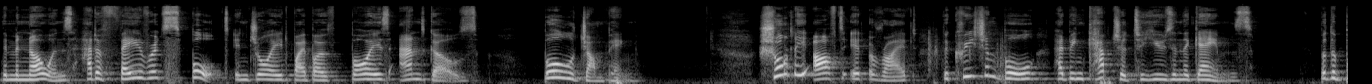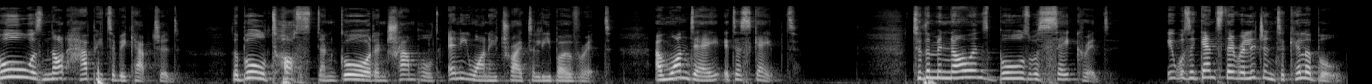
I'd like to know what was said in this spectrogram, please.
the Minoans, had a favorite sport enjoyed by both boys and girls bull jumping. Shortly after it arrived, the Cretan bull had been captured to use in the games. But the bull was not happy to be captured. The bull tossed and gored and trampled anyone who tried to leap over it, and one day it escaped. To the Minoans, bulls were sacred. It was against their religion to kill a bull.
